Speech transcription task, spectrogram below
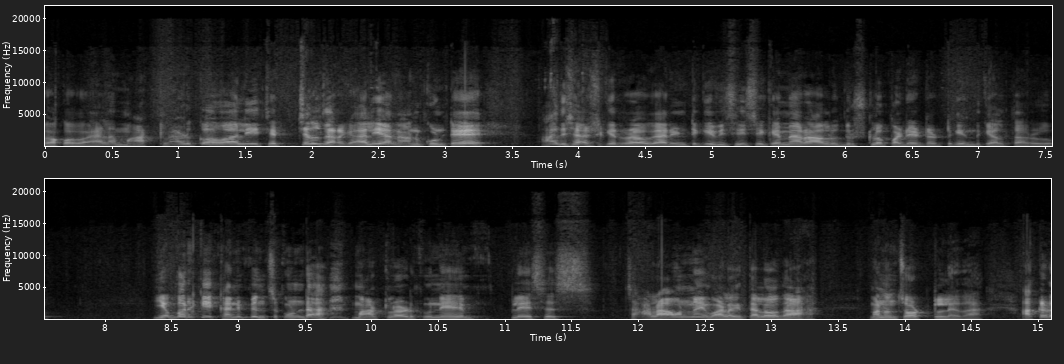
ఒకవేళ మాట్లాడుకోవాలి చర్చలు జరగాలి అని అనుకుంటే ఆదిశాషగిరిరావు గారి ఇంటికి కెమెరాలు దృష్టిలో పడేటట్టుగా ఎందుకు వెళ్తారు? ఎవరికి కనిపించకుండా మాట్లాడుకునే ప్లేసెస్ చాలా ఉన్నాయి వాళ్ళకి తెలవదా? మనం చూడట్లేదా? అక్కడ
